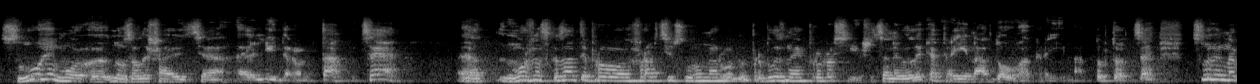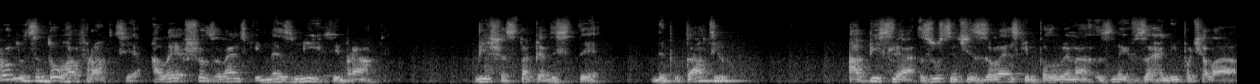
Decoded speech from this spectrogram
слуги е, ну, залишаються е, лідером, так, це. Е, Можна сказати про фракцію Слуга народу приблизно як про Росію, що це не велика країна, а довга країна. Тобто, це слуги народу це довга фракція. Але якщо Зеленський не зміг зібрати більше 150 депутатів, а після зустрічі з Зеленським половина з них взагалі почала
